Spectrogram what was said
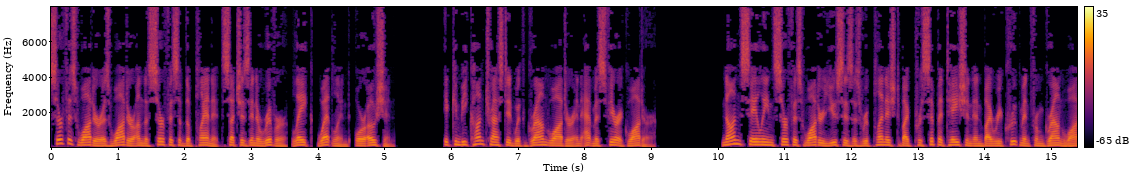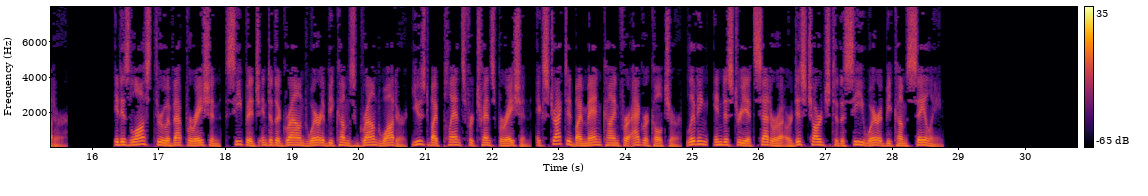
Surface water is water on the surface of the planet such as in a river, lake, wetland, or ocean. It can be contrasted with groundwater and atmospheric water. Non-saline surface water uses is replenished by precipitation and by recruitment from groundwater. It is lost through evaporation, seepage into the ground where it becomes groundwater, used by plants for transpiration, extracted by mankind for agriculture, living, industry etc. or discharged to the sea where it becomes saline.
